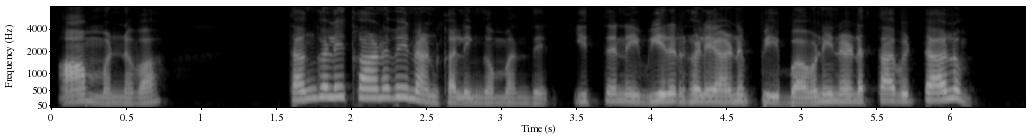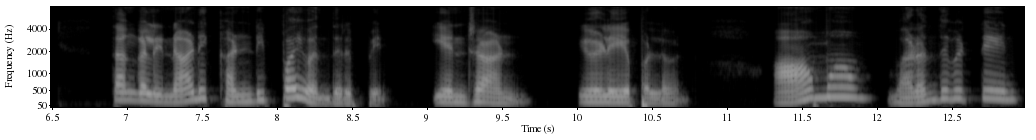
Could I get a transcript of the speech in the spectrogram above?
ஆம் மன்னவா. தங்களை காணவே நான் கலிங்கம் வந்தேன். இத்தனை வீரர்களை அனுப்பி பவனி நடத்தாவிட்டாலும் தங்களை நாடி கண்டிப்பாய் வந்திருப்பேன் என்றான் இளைய பல்லவன். ஆமாம் மறந்துவிட்டேன்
